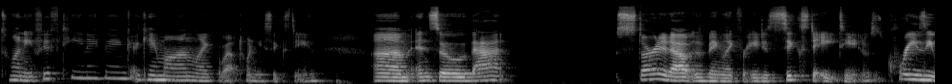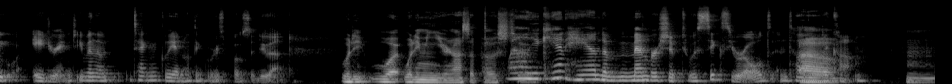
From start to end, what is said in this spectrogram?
2015, I think. I came on like about 2016. Um, and so that started out as being like for ages 6 to 18. It was a crazy age range, even though technically I don't think we were supposed to do that. What do you what What do you mean you're not supposed Well, to? Well, you can't hand a membership to a six year old and tell them Oh. to come Hmm.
